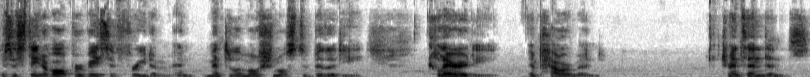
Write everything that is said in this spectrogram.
is a state of all pervasive freedom and mental emotional stability, clarity, empowerment, transcendence,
